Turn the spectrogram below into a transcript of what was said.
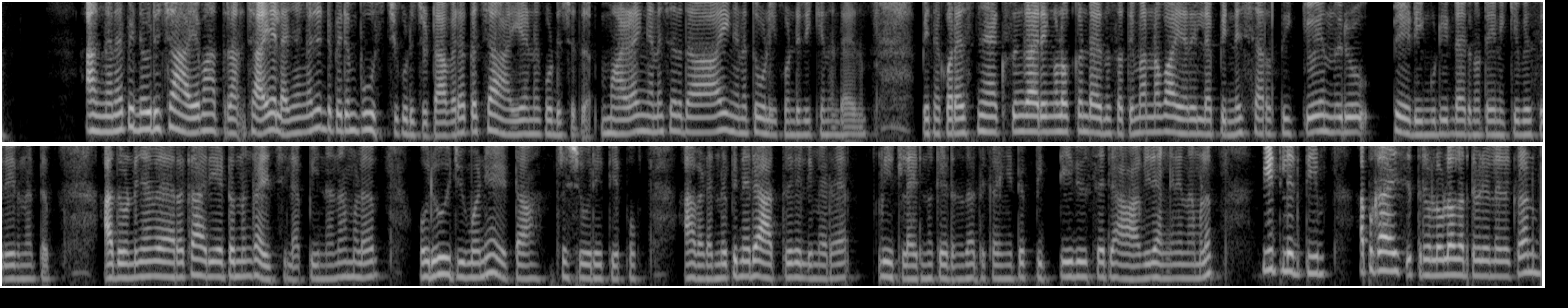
അങ്ങനെ പിന്നെ ഒരു ചായ മാത്രം ചായയല്ല ഞങ്ങൾ രണ്ടുപേരും ബൂസ്റ്റ് കുടിച്ചിട്ട് അവരൊക്കെ ചായയാണ് കുടിച്ചത്. മഴ ഇങ്ങനെ ചെറുതായി ഇങ്ങനെ തോളിക്കൊണ്ടിരിക്കുന്നുണ്ടായിരുന്നു. പിന്നെ കുറേ സ്നാക്സും കാര്യങ്ങളൊക്കെ ഉണ്ടായിരുന്നു. സത്യം പറഞ്ഞാൽ വയറില്ല. പിന്നെ ഛർദ്ദിക്കോ എന്നൊരു പേടിയും കൂടി ഉണ്ടായിരുന്നു കേട്ടോ എനിക്ക് ബസ്സിലിരുന്നിട്ട്. അതുകൊണ്ട് ഞാൻ വേറെ കാര്യമായിട്ടൊന്നും കഴിച്ചില്ല. പിന്നെ നമ്മൾ ഒരു ഒരു മണിയായിട്ടാ തൃശ്ശൂർ എത്തിയപ്പോൾ അവിടെ നിന്ന് പിന്നെ രാത്രി വെല്ലുമേരെ വീട്ടിലായിരുന്നു കിടന്നത്. അത് കഴിഞ്ഞിട്ട് പിറ്റേ ദിവസം രാവിലെ അങ്ങനെ നമ്മൾ വീട്ടിലെത്തി അപ്പോൾ കായ്സ് ഇത്രയുള്ള വ്ളോഗ് അടുത്ത വീഡിയോയിലേക്ക് കാണും.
